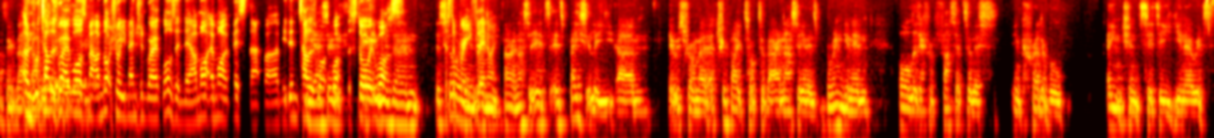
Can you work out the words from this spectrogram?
I think that. And that tell us where it was, Matt. I'm not sure you mentioned where it was in there. I might I might have missed that, but um, you didn't tell yeah, us what, so what, the story was. was um, the Just story briefly, in, anyway. Varanasi, it's it's basically um, it was from a, a trip I took to Varanasi, and it's bringing in all the different facets of this incredible ancient city. You know, it's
